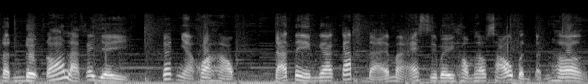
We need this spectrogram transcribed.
định được đó là cái gì. Các nhà khoa học đã tìm ra cách để mà SCP-066 bình tĩnh hơn.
